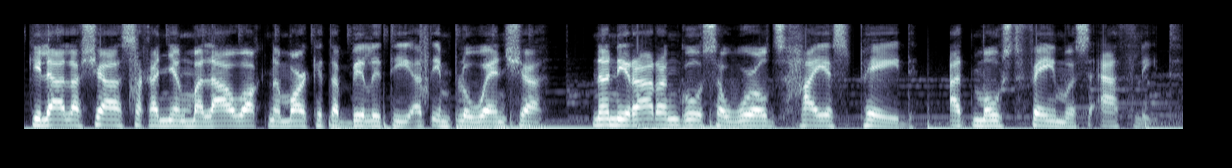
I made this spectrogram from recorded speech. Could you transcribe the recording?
Kilala siya sa kanyang malawak na marketability at impluensya na niraranggo sa world's highest paid at most famous athlete.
